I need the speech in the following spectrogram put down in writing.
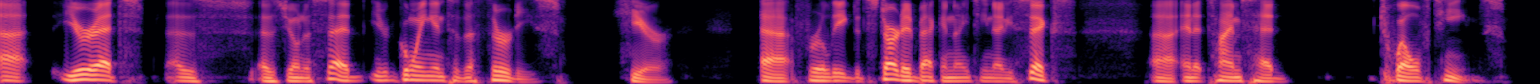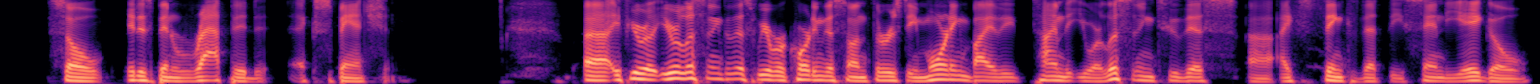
Uh, you're at as as Jonas said, you're going into the 30s here uh, for a league that started back in 1996 uh, and at times had 12 teams. So it has been rapid expansion. Uh, if you're you're listening to this, we are recording this on Thursday morning. By the time that you are listening to this, uh, I think that the San Diego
